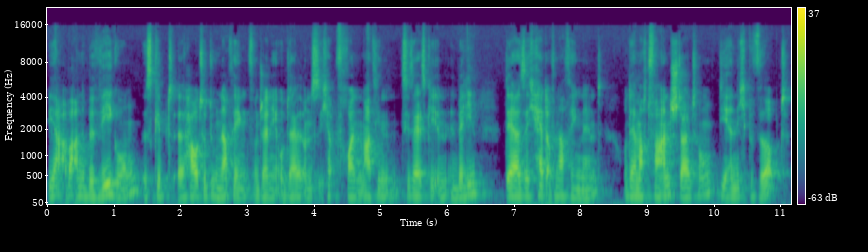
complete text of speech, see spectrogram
ja aber eine Bewegung. Es gibt äh, How to Do Nothing von Jenny Odell und ich habe einen Freund Martin Zieselski in, in Berlin, der sich Head of Nothing nennt und der macht Veranstaltungen, die er nicht bewirbt.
